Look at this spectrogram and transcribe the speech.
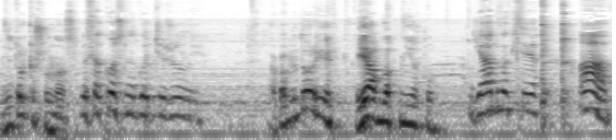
Не только что у нас. Высокосный год тяжелый. А помидоры, яблок нету. Яблок себе. А,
